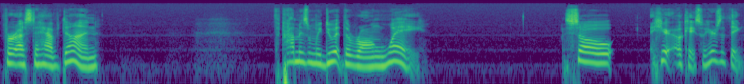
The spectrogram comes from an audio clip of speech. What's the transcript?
for us to have done. The problem is when we do it the wrong way. So here okay, so here's the thing.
